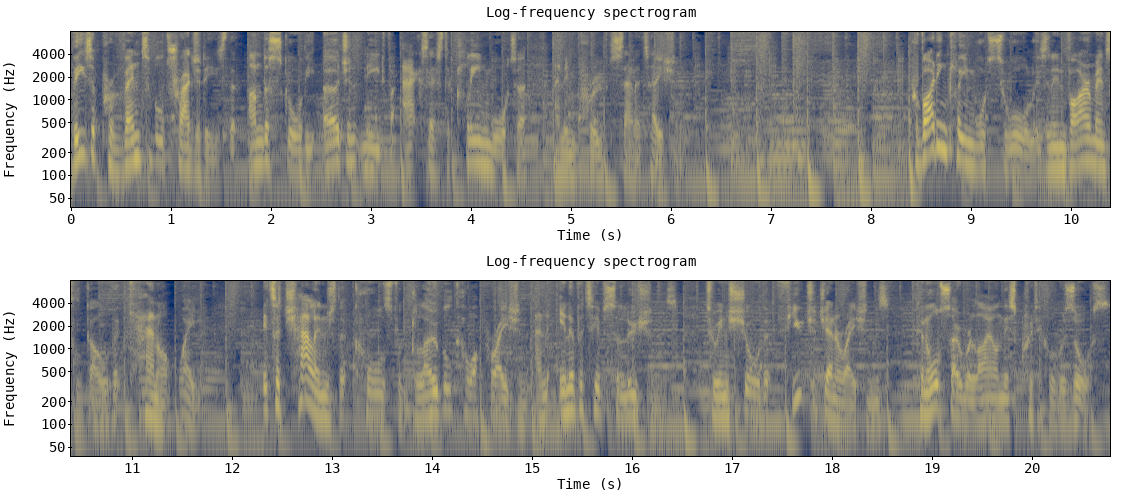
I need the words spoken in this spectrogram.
These are preventable tragedies that underscore the urgent need for access to clean water and improved sanitation. Providing clean water to all is an environmental goal that cannot wait. It's a challenge that calls for global cooperation and innovative solutions to ensure that future generations can also rely on this critical resource.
